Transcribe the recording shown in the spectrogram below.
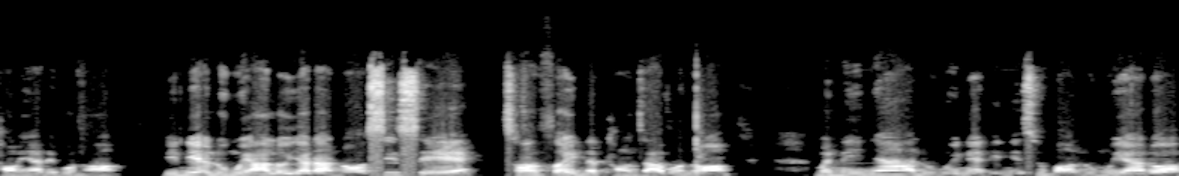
1000ရတယ်ပေါ့နော်ဒီနေ့အလူငွေအားလုံးရတာတော့80 6သိန်း2000ကျပေါ့နော်မနေ့ညအလူငွေနဲ့ဒီနေ့စုပေါင်းအလူငွေကတော့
